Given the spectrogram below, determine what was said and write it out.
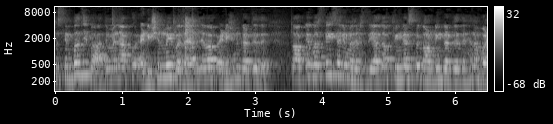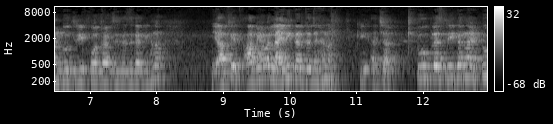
तो सिंपल सी बात है, मैंने आपको एडिशन में ही बताया था, जब आप एडिशन करते थे तो आपके पास कई सारे मेथड्स थे। या तो आप फिंगर्स पे काउंटिंग करते थे, है ना? One two three four five six ऐसे करके, है ना? या फिर आप यहाँ पर लाइनिंग करते थे, है ना? कि अच्छा टू प्लस थ्री करना है टू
